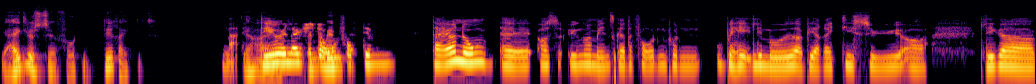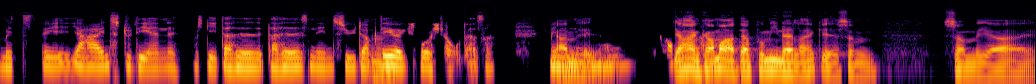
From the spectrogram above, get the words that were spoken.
Jeg har ikke lyst til at få den. Det er rigtigt. Nej, det, det er jo heller ikke sjovt for dem. Der er jo nogle, øh, også yngre mennesker, der får den på den ubehagelige måde og bliver rigtig syge og ligger med, øh, jeg har en studerende måske, der havde, der havde sådan en sygdom. Mm. Det er jo ikke spor sjovt, altså. Men, ja, men, øh, jeg har en kammerat, der er på min alder, ikke, som, som jeg,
